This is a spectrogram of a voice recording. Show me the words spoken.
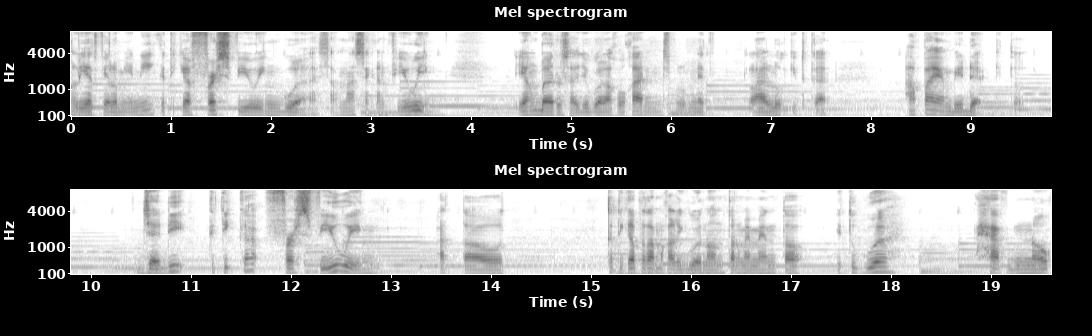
ngelihat film ini ketika first viewing gue sama second viewing yang baru saja gue lakukan 10 menit lalu gitu kan apa yang beda gitu. Jadi ketika first viewing atau ketika pertama kali gue nonton Memento itu gue have no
